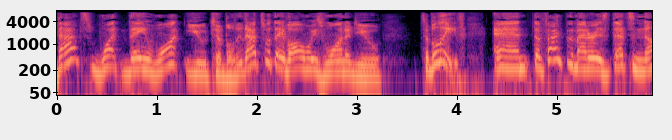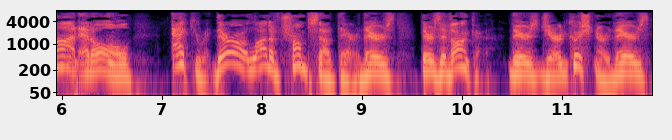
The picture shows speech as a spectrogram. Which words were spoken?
That's what they want you to believe. That's what they've always wanted you to believe. And the fact of the matter is that's not at all accurate. There are a lot of Trumps out there. There's there's Ivanka, there's Jared Kushner, there's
